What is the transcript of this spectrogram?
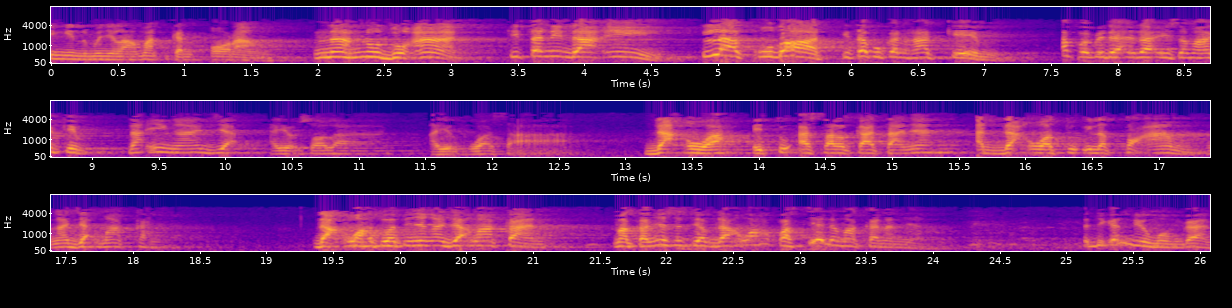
ingin menyelamatkan orang. Nahnu du'at. Kita ni da'i. La. Kita bukan hakim. Apa beda da'i sama hakim? Da'i ngajak. Ayo sholat. Ayo puasa. Dakwah itu asal katanya ad-da'watu ila ta'am, ngajak makan. Dakwah itu artinya ngajak makan. Makanya setiap dakwah pasti ada makanannya. Jadi kan diumumkan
